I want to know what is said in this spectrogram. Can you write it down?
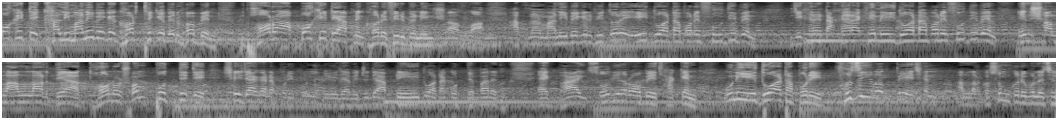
পকেটে, খালি মানিব্যাগে ঘর থেকে বের হবেন। ভরা পকেটে আপনি ঘরে ফিরবেন, ইনশাআল্লাহ। আপনার মানিব্যাগের ভিতরে এই দোয়াটা পরে ফু দিবেন। যেখানে টাকা রাখেন, এই দোয়াটা পরে ফু দিবেন। ইনশাল্লাহ আল্লাহর দেয়া ধন সম্পত্তিতে সেই জায়গাটা পরিপূর্ণ হয়ে যাবে যদি আপনি এই দোয়াটা করতে পারেন। এক ভাই সৌদি আরবে থাকেন, উনি এই দোয়াটা পরে ফজিলত পেয়েছেন। আল্লাহর কসম করে বলেছেন,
